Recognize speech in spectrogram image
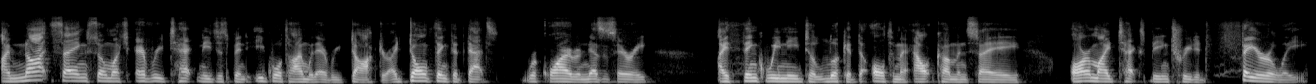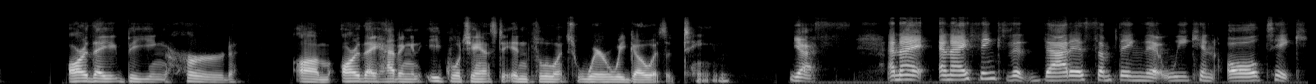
I'm not saying so much every tech needs to spend equal time with every doctor. I don't think that that's required or necessary. I think we need to look at the ultimate outcome and say are my texts being treated fairly? Are they being heard? Um, are they having an equal chance to influence where we go as a team? Yes. And I and I think that that is something that we can all take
